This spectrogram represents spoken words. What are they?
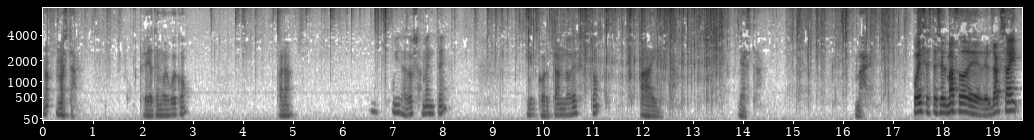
No, no está pero ya tengo el hueco para cuidadosamente ir cortando esto. Ahí está. Ya está. Vale. Pues este es el mazo del Dark Side.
